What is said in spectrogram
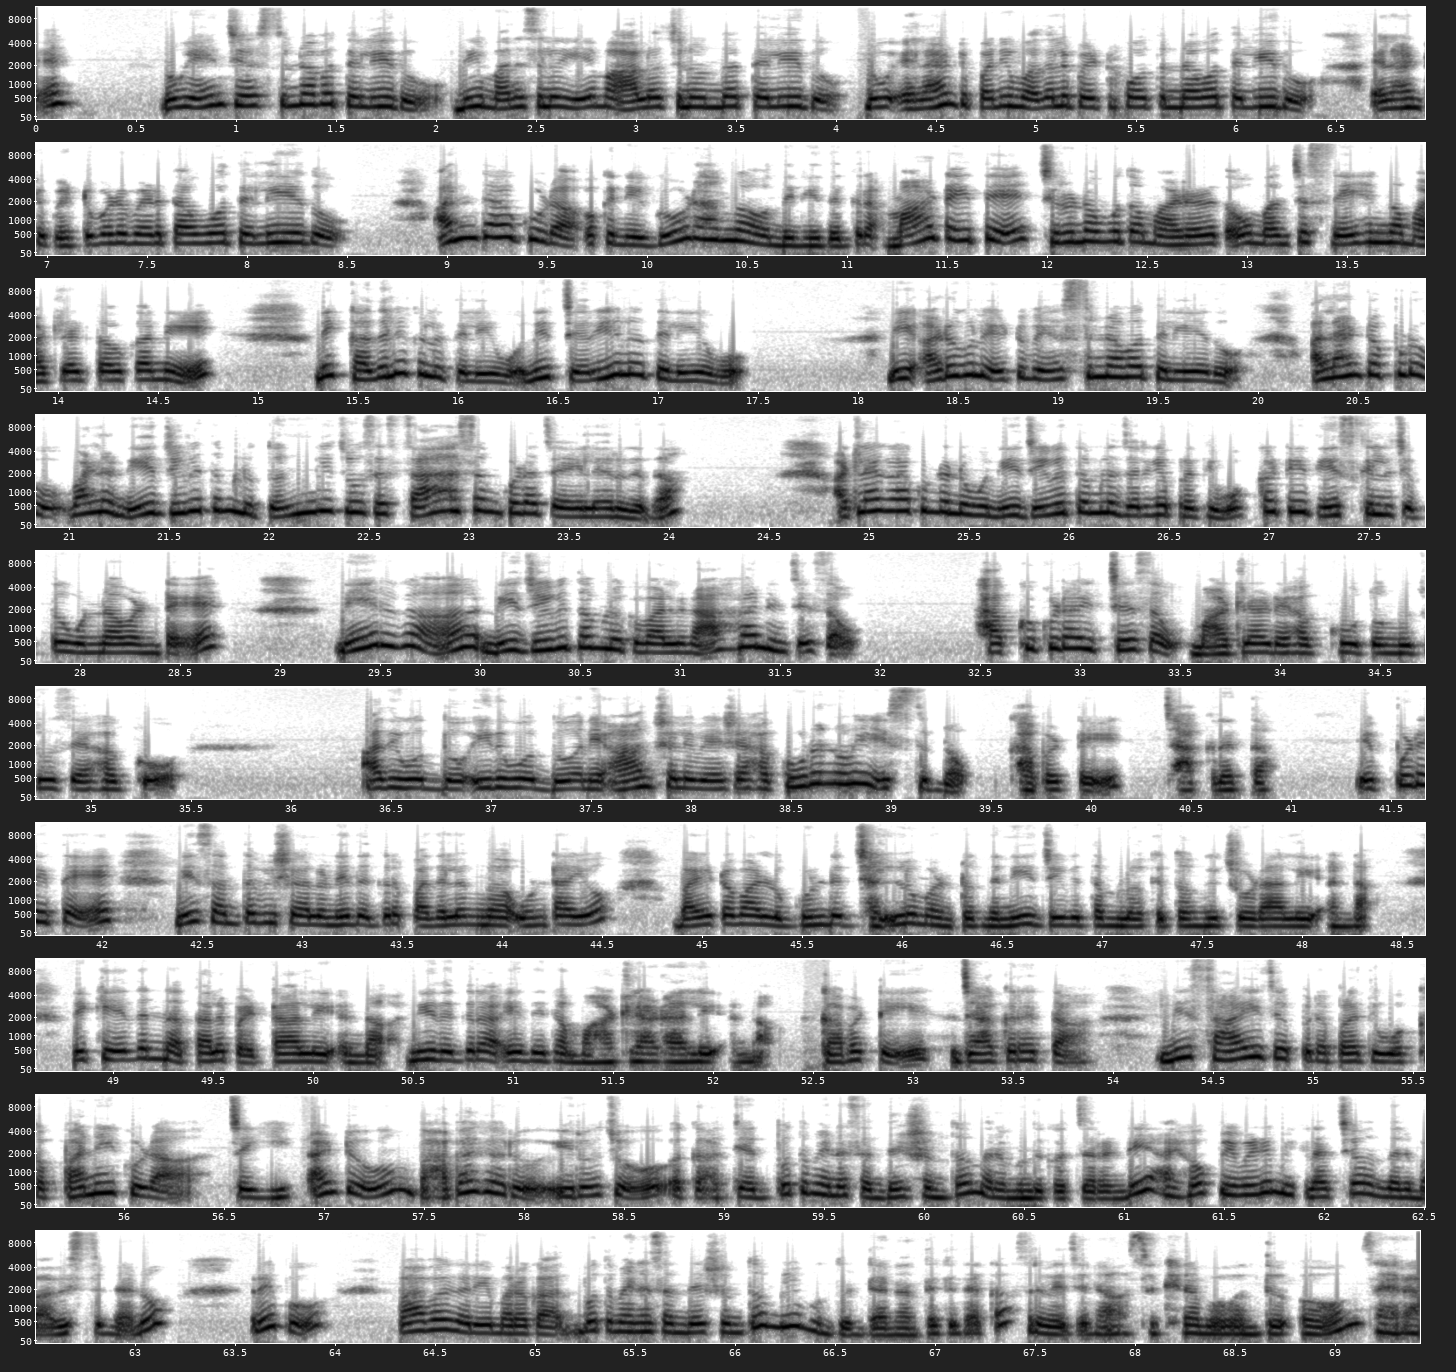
నువ్వేం చేస్తున్నావో తెలియదు నీ మనసులో ఏం ఆలోచన ఉందో తెలియదు నువ్వు ఎలాంటి పని మొదలు పెట్టిపోతున్నావో తెలియదు ఎలాంటి పెట్టుబడి పెడతావో తెలియదు అంతా కూడా ఒక నిగూఢంగా ఉంది నీ దగ్గర. మాట అయితే చిరునవ్వుతో మాట్లాడతావు మంచి స్నేహంగా మాట్లాడతావు కానీ నీ కదలికలు తెలియవు నీ చర్యలు తెలియవు. నీ అడుగులు ఎటు వేస్తున్నావో తెలియదు. అలాంటప్పుడు వాళ్ళ నీ జీవితంలో తొంగి చూసే సాహసం కూడా చేయలేరు కదా. అట్లా కాకుండా నువ్వు నీ జీవితంలో జరిగే ప్రతి ఒక్కటి తీసుకెళ్ళి చెప్తూ ఉన్నావంటే నేరుగా నీ జీవితంలోకి వాళ్ళని ఆహ్వానించేశావు. హక్కు కూడా ఇచ్చేసావు మాట్లాడే హక్కు తొంగి చూసే హక్కు అది వద్దు ఇది వద్దు అని ఆంక్షలు వేసే హక్కు కూడా నువ్వే ఇస్తున్నావు. కాబట్టి జాగ్రత్త. ఎప్పుడైతే నీ సొంత విషయాలు నీ దగ్గర పదిలంగా ఉంటాయో బయట వాళ్ళు గుండె జల్లుమంటుంది నీ జీవితంలోకి తొంగి చూడాలి అన్నా. నీకు ఏదైనా తల పెట్టాలి అన్నా నీ దగ్గర ఏదైనా మాట్లాడాలి అన్నా. కాబట్టి జాగ్రత్త నీ సాయి చెప్పిన ప్రతి ఒక్క పని కూడా చెయ్యి. అంటూ బాబా గారు ఈరోజు ఒక అత్యద్భుతమైన సందేశంతో మన ముందుకు వచ్చారండి. ఐ హోప్ ఈ వీడియో మీకు నచ్చే ఉందని భావిస్తున్నాను. రేపు బాబా గారి మరొక అద్భుతమైన సందేశంతో మీ ముందుంటాను. అంతటిదాకా శ్రీవేజన సుఖిన భవంతు. ఓం సారా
